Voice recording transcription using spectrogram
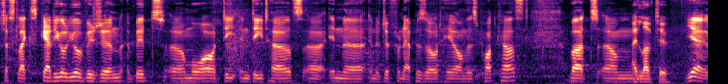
just like schedule your vision a bit uh, more de- in details uh, in a in a different episode here on this podcast. But um, I'd love to. yeah,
